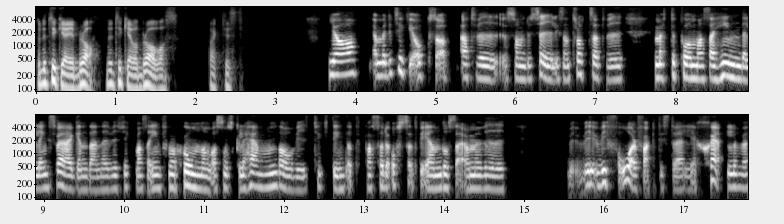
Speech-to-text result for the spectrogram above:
och det tycker jag är bra. Det tycker jag var bra av oss faktiskt. Ja, ja, men det tycker jag också. Att vi, som du säger, liksom, trots att vi mötte på en massa hinder längs vägen där när vi fick massa information om vad som skulle hända och vi tyckte inte att det passade oss, att vi ändå så här, men vi, vi, vi får faktiskt välja själv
